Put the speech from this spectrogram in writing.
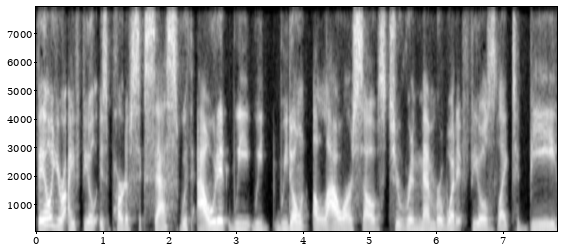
failure i feel is part of success without it we we we don't allow ourselves to remember what it feels like to be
